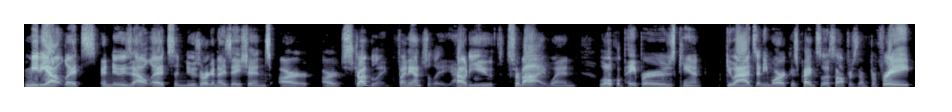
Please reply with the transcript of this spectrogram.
media outlets and news outlets and news organizations are are struggling financially. How do you survive when local papers can't do ads anymore because Craigslist offers them for free?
